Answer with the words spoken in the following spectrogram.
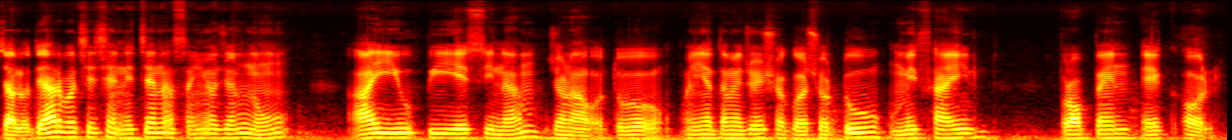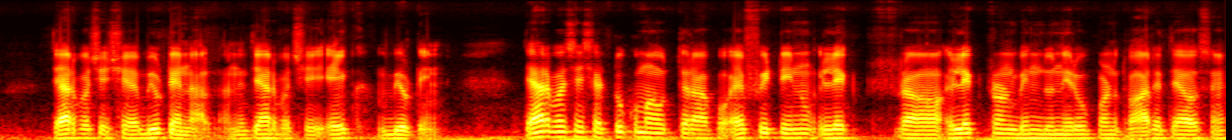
ચાલો, ત્યાર પછી છે નીચેના સંયોજનનું આઈયુપીએસી નામ જણાવો. તો અહીંયા તમે જોઈ શકો છો ટુ, મિથાઇલ, પ્રોપેન, એક ઓલ. ત્યાર પછી છે બ્યુટેનાલ અને ત્યાર પછી એક બ્યુટીન. ત્યાર પછી છે ટૂંકમાં ઉત્તર આપો. એફઈટીનું ઇલેક્ટ્ર, ઇલેક્ટ્રોન બિંદુ નિરૂપણ તો આ રીતે આવશે.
